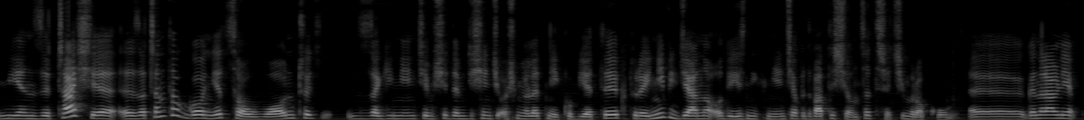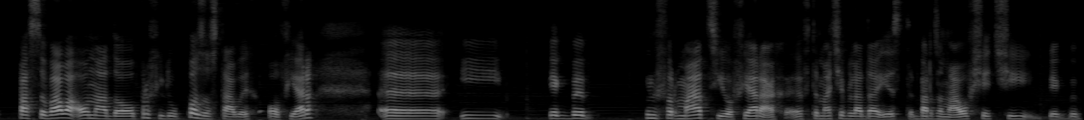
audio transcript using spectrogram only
międzyczasie e, zaczęto go nieco łączyć z zaginięciem 78-letniej kobiety, której nie widziano od jej zniknięcia w 2003 roku. E, generalnie pasowała ona do profilu pozostałych ofiar e, i jakby informacji o ofiarach w temacie Wlada jest bardzo mało w sieci. Jakby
